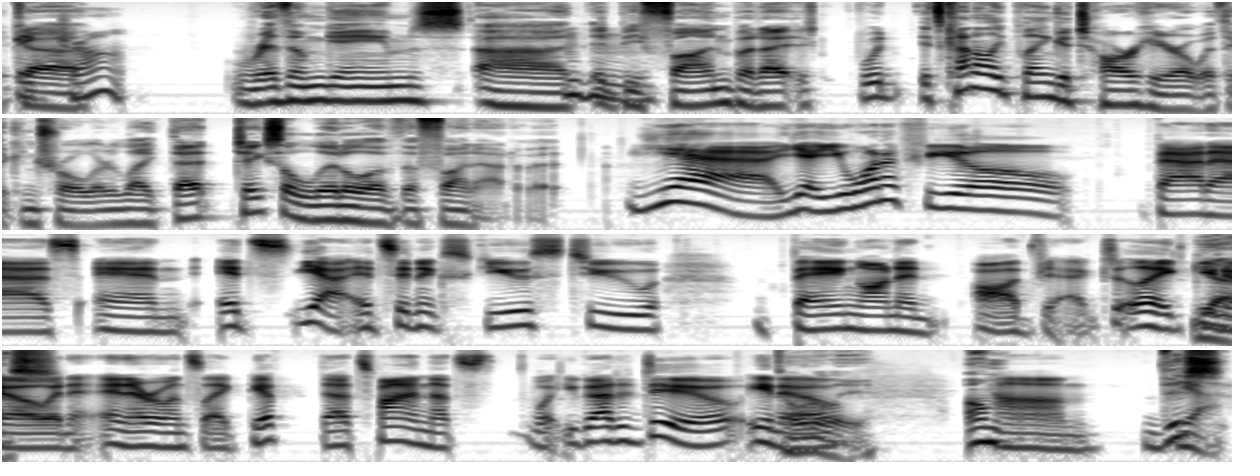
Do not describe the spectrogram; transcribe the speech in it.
the like uh, rhythm games, uh, it'd Mm-hmm. be fun. But I would. It's kind of like playing Guitar Hero with a controller. Like that takes a little of the fun out of it. Yeah, yeah, you want to feel badass, and it's yeah, it's an excuse to bang on an object, like you Yes. know, and and everyone's like, yep, that's fine, that's what you got to do, you know. Totally. Um, Um, This Yeah.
